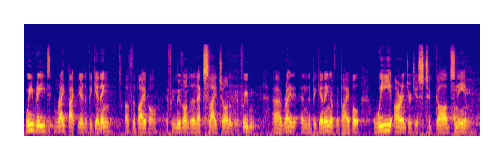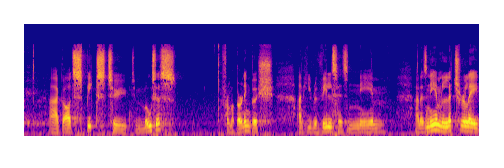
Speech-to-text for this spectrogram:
we read right back near the beginning of the Bible. If we move on to the next slide, John, if we uh, right in the beginning of the Bible, we are introduced to God's name. Uh, God speaks to, to Moses from a burning bush, and he reveals his name. And his name, literally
